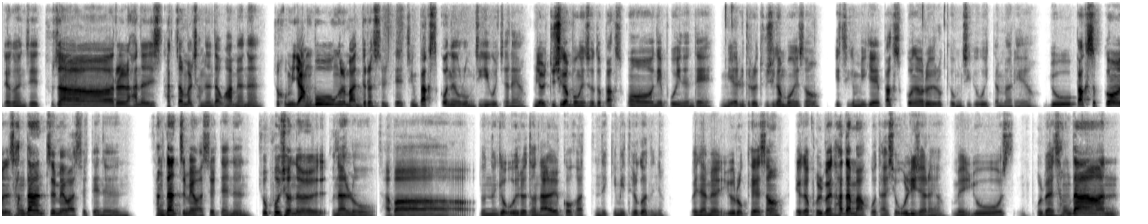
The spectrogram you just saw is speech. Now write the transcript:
내가 인제 투자를 하는 타점을 잡는다고 하면은 쪼끔 양봉을 만들었을 때 지금 박스권으로 움직이고 있잖아요. 12 시간 봉에서도 박스권이 보이는데 음 예를 들어 2 시간 봉에서 지금 이게 박스권으로 이렇게 움직이고 있단 말이에요. 요 박스권 상단쯤에 왔을 때는 상단쯤에 왔을 때는 숏 포지션을 분할로 잡아 놓는 게 오히려 더 나을 것 같은 느낌이 들거든요. 왜냐면 요렇게 해서 얘가 볼펜 하단 맞고 다시 올리잖아요. 그러면 요스 볼펜 상단을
